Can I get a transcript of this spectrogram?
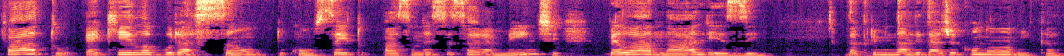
fato é que a elaboração do conceito passa necessariamente pela análise da criminalidade econômica,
